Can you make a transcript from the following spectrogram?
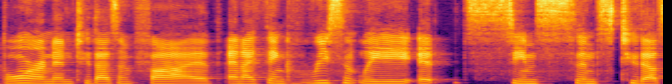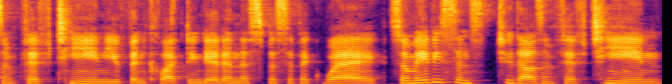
born in 2005. And I think recently it seems since 2015 you've been collecting data in this specific way. So maybe since 2015,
